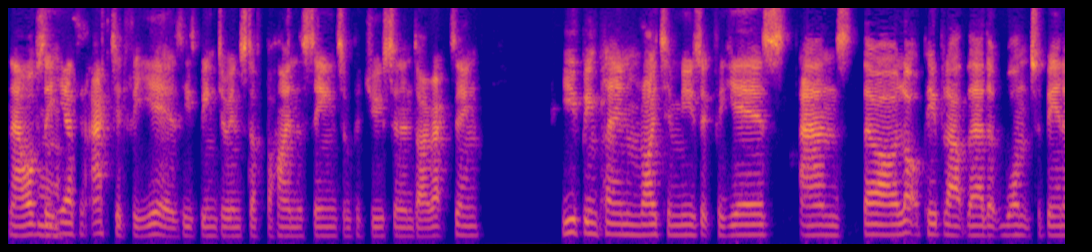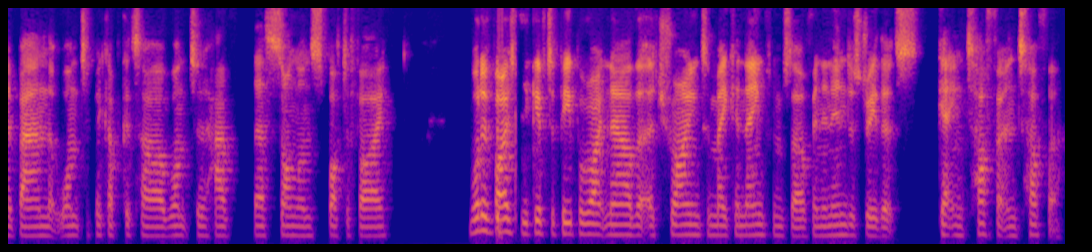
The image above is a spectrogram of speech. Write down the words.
Now, obviously, yeah. he hasn't acted for years. He's been doing stuff behind the scenes and producing and directing you've been playing and writing music for years, and there are a lot of people out there that want to be in a band, that want to pick up guitar, want to have their song on Spotify. What advice do you give to people right now that are trying to make a name for themselves in an industry that's getting tougher and tougher?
